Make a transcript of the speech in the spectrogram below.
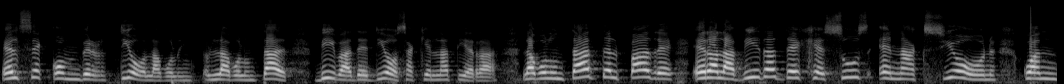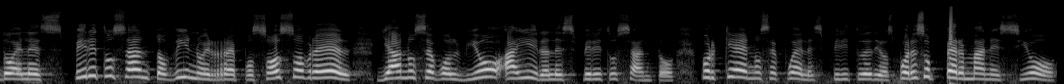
Él se convirtió la, la voluntad viva de Dios aquí en la tierra. La voluntad del Padre era la vida de Jesús en acción. Cuando el Espíritu Santo vino y reposó sobre Él, ya no se volvió a ir el Espíritu Santo. ¿Por qué no se fue el Espíritu de Dios? Por eso permaneció,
